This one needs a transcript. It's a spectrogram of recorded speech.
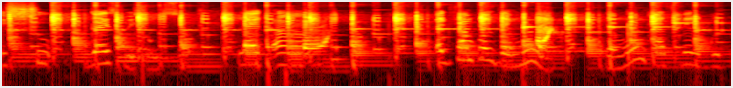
You should guys we should solve. Like um example the moon. The moon has very good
